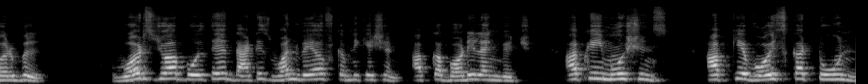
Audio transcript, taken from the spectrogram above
verbal words जो आप बोलते हैं that is one way of communication आपका बॉडी लैंग्वेज आपके इमोशंस आपके वॉइस का टोन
